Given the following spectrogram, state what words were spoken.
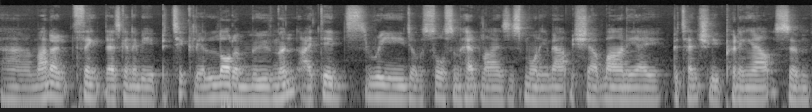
um, I don't think there's going to be particularly a lot of movement. I did read or saw some headlines this morning about Michel Barnier potentially putting out some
